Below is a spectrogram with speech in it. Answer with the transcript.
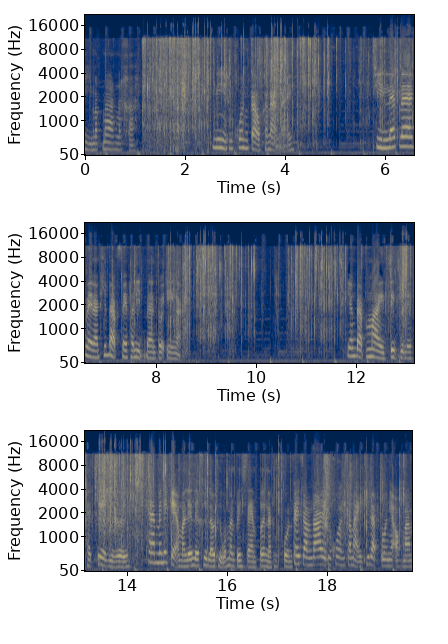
ดีมากๆนะคะ นี่ทุกคนเก่าขนาดไหน ชิ้นแรก ๆ เลยนะที่แบบเฟยผลิตแบรนด์ตัวเองอะยังแบบใหม่ติดอยู่ในแพ็กเกจอยู่เลยแทบไม่ได้แกะออกมาเล่นเลยคือเราถือว่ามันเป็นแซมเปิลนะทุกคนเฟยจำได้เลยทุกคนสมัยที่แบบตัวเนี้ยออกมาใ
